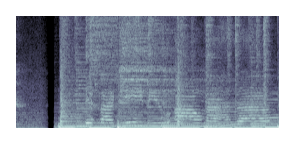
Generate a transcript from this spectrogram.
if I gave you all my love?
